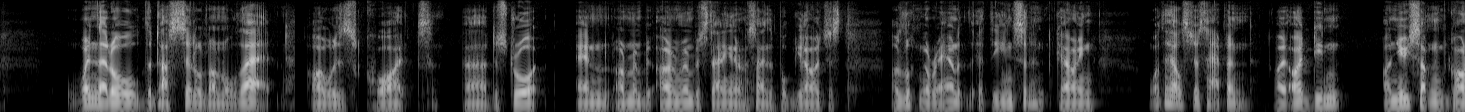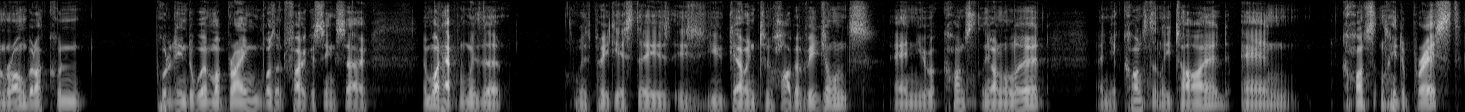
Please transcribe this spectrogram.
when that all the dust settled on all that, I was quite uh, distraught. And I remember I remember standing there and saying in the book, you know, I was just I was looking around at, at the incident, going, "What the hell's just happened?" I, I didn't. I knew something had gone wrong, but I couldn't put it into where my brain wasn't focusing. So, and what happened with the with PTSD is, is you go into hypervigilance and you're constantly on alert and you're constantly tired and constantly depressed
